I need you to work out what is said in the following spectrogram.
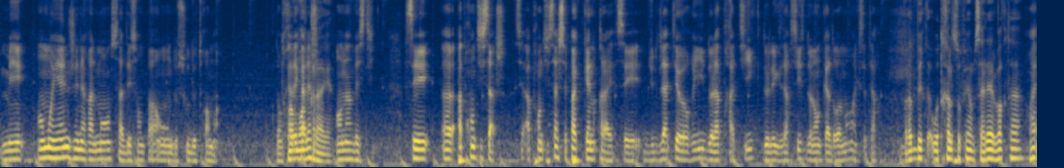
mais en moyenne, généralement, ça descend pas en dessous de 3 mois. Donc, on investit. C'est euh, apprentissage. C'est apprentissage, c'est pas ken c'est de la théorie, de la pratique, de l'exercice, de l'encadrement, etc. Ouais.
